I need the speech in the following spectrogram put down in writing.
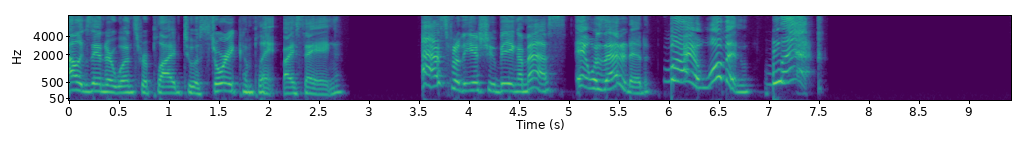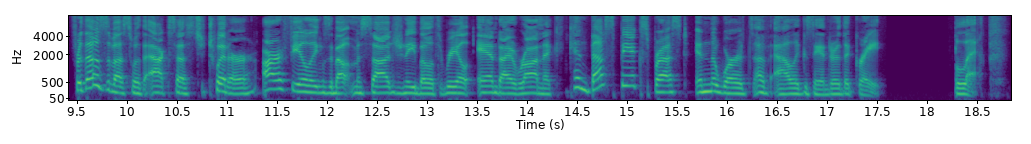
Alexander once replied to a story complaint by saying, As for the issue being a mess, it was edited by a woman. Black. For those of us with access to Twitter, our feelings about misogyny, both real and ironic, can best be expressed in the words of Alexander the Great. Bleck.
